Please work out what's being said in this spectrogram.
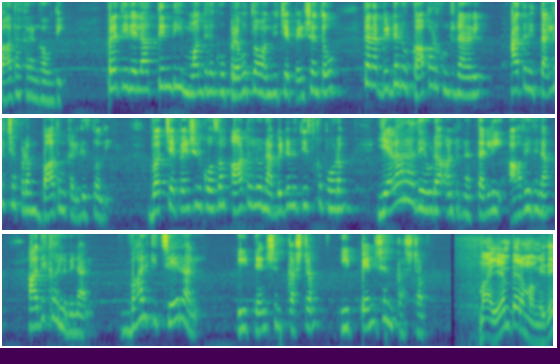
బాధాకరంగా ఉంది. ప్రతి నెల తిండి మందులకు ప్రభుత్వం అందించే పెన్షన్తో తన బిడ్డను కాపాడుకుంటున్నానని అతని తల్లి చెప్పడం బాధను కలిగిస్తోంది. వచ్చే పెన్షన్ కోసం ఆటోలో నా బిడ్డను తీసుకుపోవడం ఎలారా దేవుడా అంటున్న తల్లి ఆవేదన అధికారులు వినాలి. వారికి చేరాలి. ఈ టెన్షన్ కష్టం ఈ పెన్షన్ కష్టం. మా ఏం పేరమ్మా మీది?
